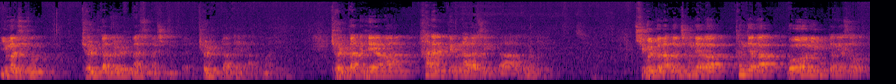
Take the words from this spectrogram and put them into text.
이 말씀은 결단을 말씀하시는 거예요. 결단해라 그 말이에요. 결단해야만 하나님께로 나갈 수 있다 그 말이에요. 집을 떠났던 창자가 탕자가 먼 이국 땅에서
